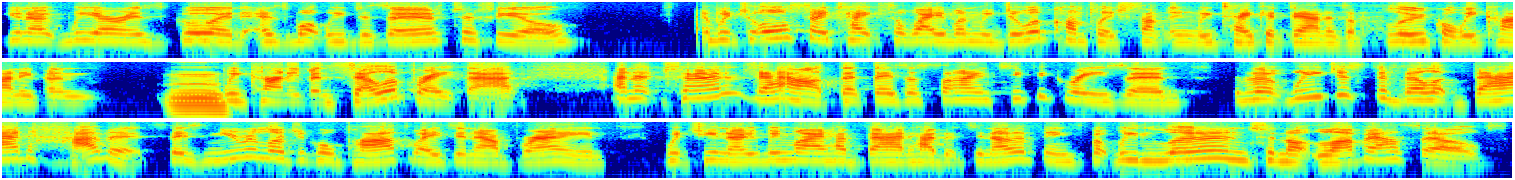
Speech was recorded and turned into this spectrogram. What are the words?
you know, we are as good as what we deserve to feel. Which also takes away when we do accomplish something, we take it down as a fluke or we can't even Mm. we can't even celebrate that. And it turns out that there's a scientific reason that we just develop bad habits. There's neurological pathways in our brain, which, you know, we might have bad habits in other things, but we learn to not love ourselves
